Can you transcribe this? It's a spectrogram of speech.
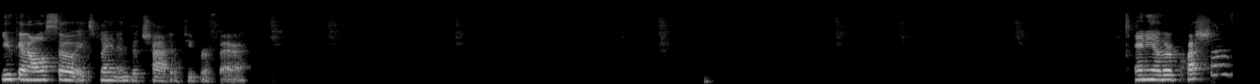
You can also explain in the chat if you prefer. Any other questions?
